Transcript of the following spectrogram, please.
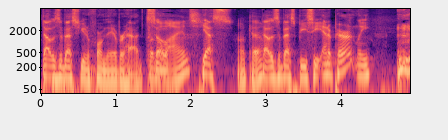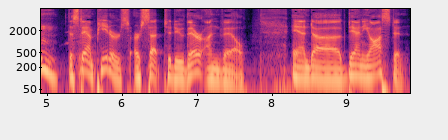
That was the best uniform they ever had. For the Lions? Yes. Okay. That was the best BC, and apparently. the Stampeders are set to do their unveil, and uh, Danny Austin.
